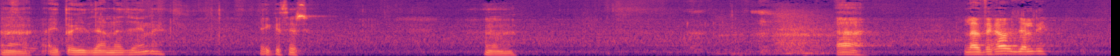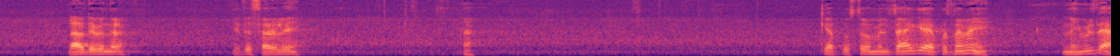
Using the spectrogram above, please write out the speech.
हाँ ये तो ये जानना चाहिए ना। एक से हाँ। हाँ। लाभ दिखाओ जल्दी। लाभ देवेंद्र। ये तो सरल है। क्या पुस्तक मिलता है क्या पुस्तक में? नहीं मिलता?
